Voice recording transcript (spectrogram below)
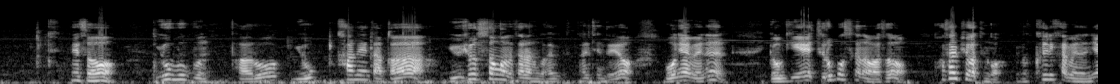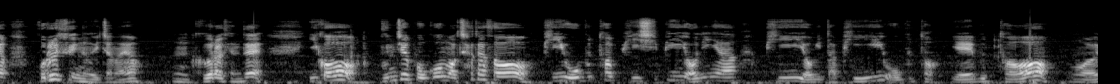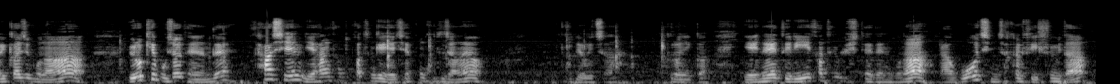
그래서 이 부분 바로 요 칸에다가 유효성 검사라는 거할 텐데요. 뭐냐면은 여기에 드롭박스가 나와서 화살표 같은 거 클릭하면은요 고를 수 있는 거 있잖아요. 음, 그걸 할 텐데 이거 문제 보고 막 찾아서 B5부터 B12 어디냐 B 여기 있다 B5부터 얘부터 어, 여기까지구나 이렇게 보셔도 되는데 사실 얘 항상 똑같은 게 얘 제품 코드잖아요 여기 있잖아 그러니까 얘네들이 선택 표시돼야 되는구나 라고 짐작할 수 있습니다.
